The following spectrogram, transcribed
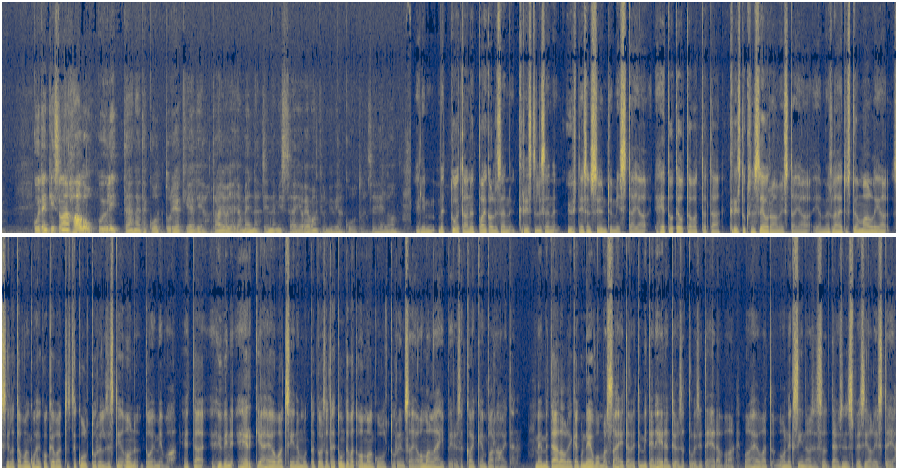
kuitenkin sellainen halu ylittää näitä kulttuuria, kieliä, rajoja ja mennä sinne, missä ei ole evankeliumi vielä kuultu. Se heillä on. Eli me tuetaan nyt paikallisen kristillisen yhteisön syntymistä ja he toteuttavat tätä Kristuksen seuraamista ja, ja myös lähetystyön mallia sillä tavoin, kun he kokevat, että se kulttuurillisesti on toimivaa. Että hyvin herkkiä he ovat siinä, mutta toisaalta he tuntevat oman kulttuurinsa ja oman lähipiirinsä kaikkein parhaiten me emme täällä ole ikään kuin neuvomassa heitä, että miten heidän työnsä tulisi tehdä, vaan, vaan he ovat onneksi siinä asiassa täysin spesialisteja.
